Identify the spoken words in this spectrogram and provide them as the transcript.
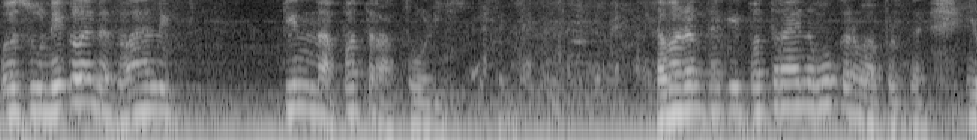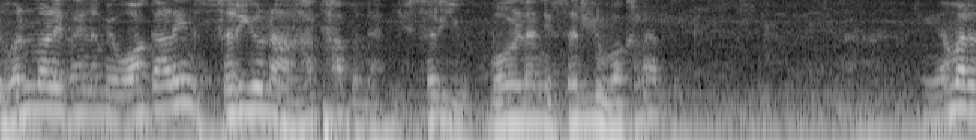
બસું નીકળે ને તો હાલી તીનના પતરા તોડી. તમારે એમ થાય કે પતરા એને શું કરવા પડતા? એ વનમાળી ભાઈને અમે ઓગાળીને સરિયુના હાથા બનાવીએ સરિયું બોરડાની સરિયું વખણાતી અમારે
